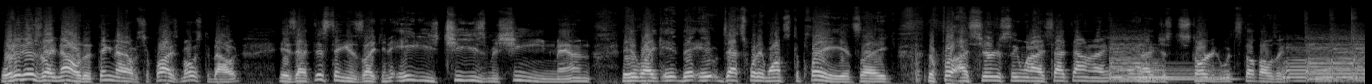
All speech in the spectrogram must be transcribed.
what it is right now, the thing that I was surprised most about is that this thing is like an 80s cheese machine, man. It like it, it that's what it wants to play. It's like the I seriously when I sat down and I and I just started with stuff, I was like.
